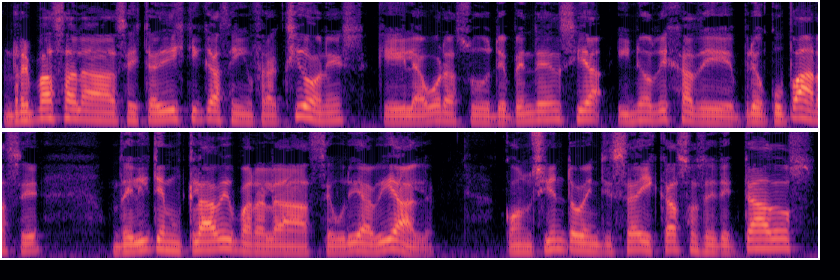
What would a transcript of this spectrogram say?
repasa las estadísticas de infracciones que elabora su dependencia y no deja de preocuparse del ítem clave para la seguridad vial. Con 126 casos detectados,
